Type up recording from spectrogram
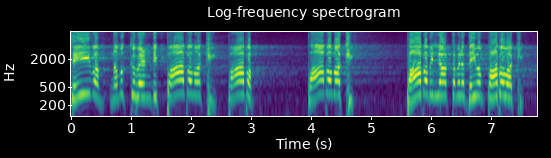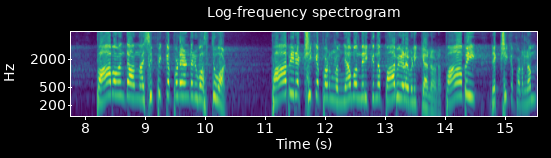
ദൈവം നമുക്ക് വേണ്ടി പാപമാക്കി പാപം പാപമാക്കി പാപമില്ലാത്തവനെ ദൈവം പാപമാക്കി. പാപം എന്താ? നശിപ്പിക്കപ്പെടേണ്ട ഒരു വസ്തുവാണ്. പാപി രക്ഷിക്കപ്പെടണം. ഞാൻ വന്നിരിക്കുന്ന പാപികളെ വിളിക്കാനാണ്. പാപി രക്ഷിക്കപ്പെടണം.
